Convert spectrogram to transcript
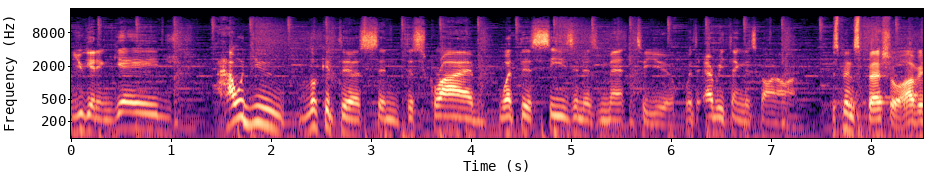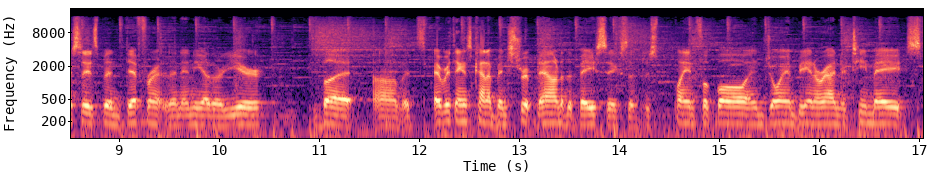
You get engaged. How would you look at this and describe what this season has meant to you with everything that's gone on? It's been special. Obviously, it's been different than any other year, but um, it's everything's kind of been stripped down to the basics of just playing football, enjoying being around your teammates.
